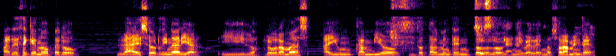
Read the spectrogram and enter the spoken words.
parece que no, pero la ESO ordinaria y los programas hay un cambio totalmente en todos los niveles, no solamente,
